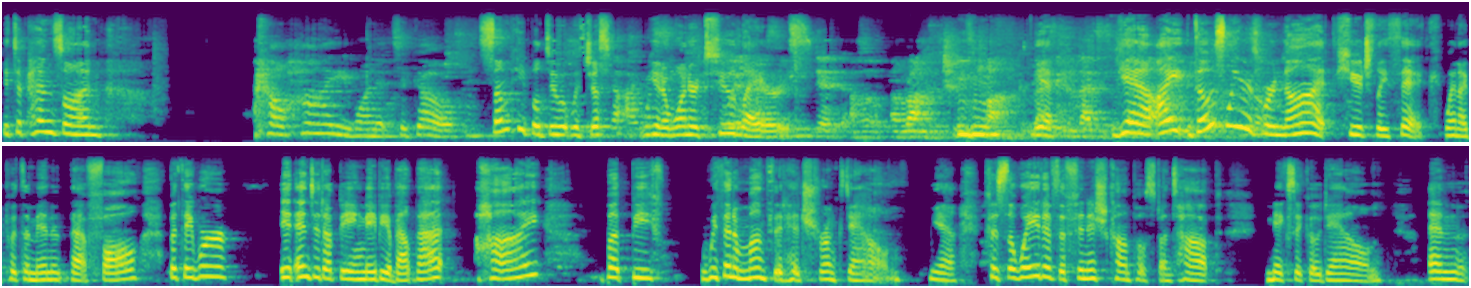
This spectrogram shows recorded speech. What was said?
it depends on how high you want it to go. Some people do it with just, you know, one or two do it as layers. Uh, around the tree trunk. Yeah. Yeah, I, those layers were not hugely thick when I put them in that fall, but they were, it ended up being maybe about that high, but be, within a month, it had shrunk down. Yeah, because the weight of the finished compost on top makes it go down. And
